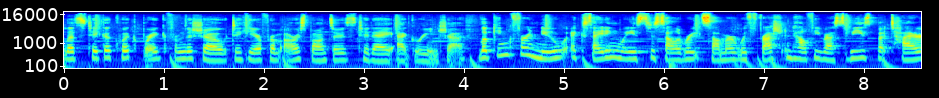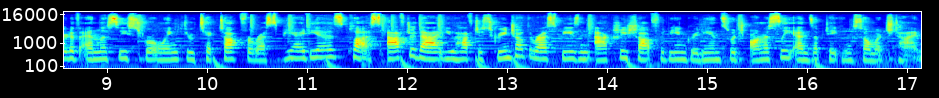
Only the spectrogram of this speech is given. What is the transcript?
Let's take a quick break from the show to hear from our sponsors today at Green Chef. Looking for new, exciting ways to celebrate summer with fresh and healthy recipes, but tired of endlessly scrolling through TikTok for recipe ideas? Plus, after that, you have to screenshot the recipes and actually shop for the ingredients, which honestly ends up taking so much time.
